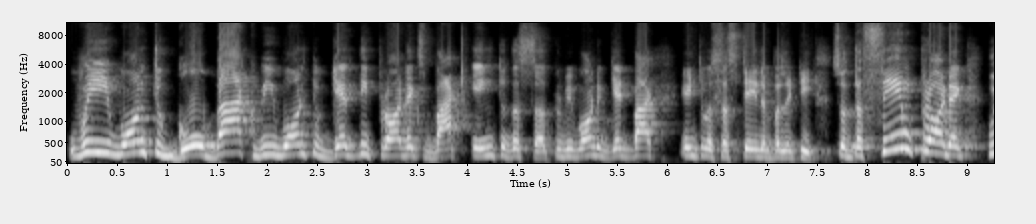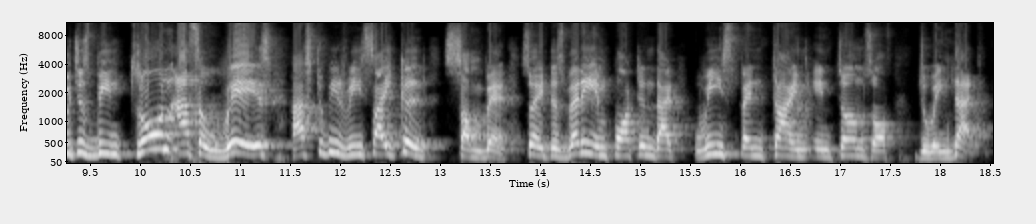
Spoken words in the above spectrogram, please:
we want to go back. We want to get the products back into the circle. We want to get back into a sustainability. So the same product which has been thrown as a waste has to be recycled somewhere. So it is very important that we spend time in terms of doing that.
